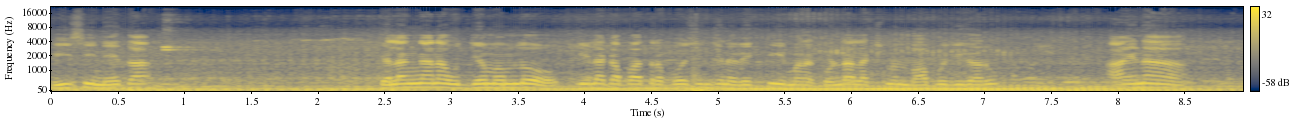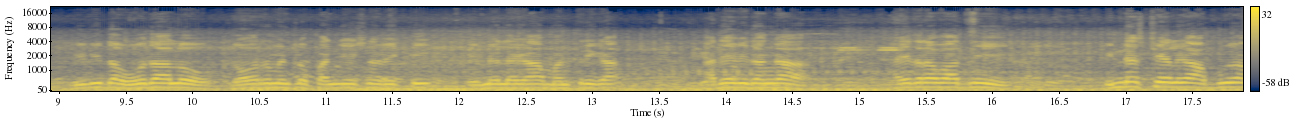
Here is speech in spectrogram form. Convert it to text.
బీసీ నేత తెలంగాణ ఉద్యమంలో కీలక పాత్ర పోషించిన వ్యక్తి మన కొండా లక్ష్మణ్ బాపూజీ గారు. ఆయన వివిధ హోదాలో గవర్నమెంట్లో పనిచేసిన వ్యక్తి ఎమ్మెల్యేగా మంత్రిగా. అదేవిధంగా హైదరాబాద్ని ఇండస్ట్రియల్గా అబ్బుగా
